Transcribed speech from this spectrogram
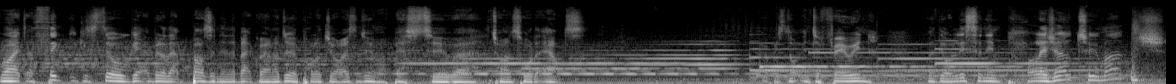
right, I think you can still get a bit of that buzzing in the background. I do apologise. I'm doing my best to uh, try and sort it out. Hope it's not interfering with your listening pleasure too much.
